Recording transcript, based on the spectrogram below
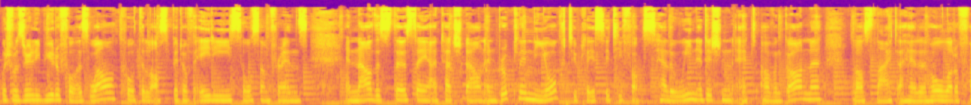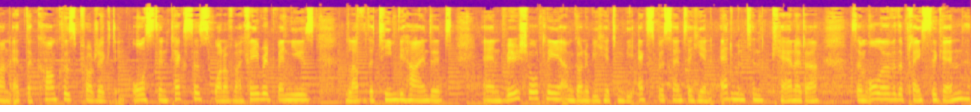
which was really beautiful as well. Caught the last bit of ADE, saw some friends, and now this Thursday I touched down in Brooklyn, New York to play Cityfox Halloween edition at Avant Gardner. Last night I had a whole lot of fun at the Concourse Project in Austin, Texas, one of my favorite favorite venues. Love the team behind it. And very shortly, I'm going to be hitting the Expo Center here in Edmonton, Canada. So I'm all over the place again,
